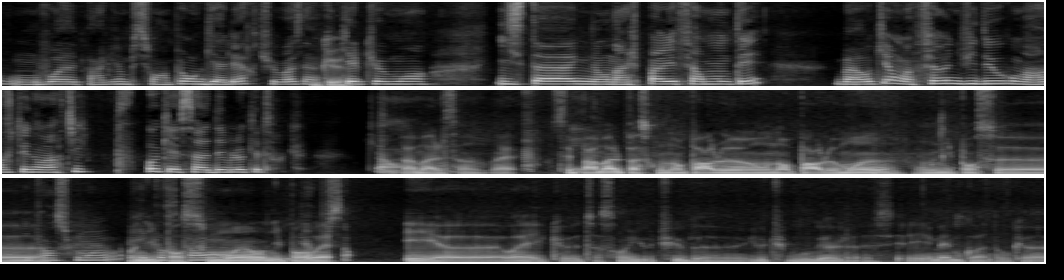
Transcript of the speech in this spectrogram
on voit, par exemple, ils sont un peu en galère, tu vois, ça fait quelques mois, ils stagnent, on n'arrive pas à les faire monter. Bah ok, on va faire une vidéo qu'on va rajouter dans l'article. Ok, ça a débloqué le truc. Vois, Pas mal ça. Ouais. C'est pas mal parce qu'on en parle, on en parle moins, on y pense, euh, on y pense moins. on y pense moins, on y pense- ouais. et euh, ouais, que de toute façon YouTube, euh, YouTube, Google, euh, c'est les mêmes quoi. Donc euh,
